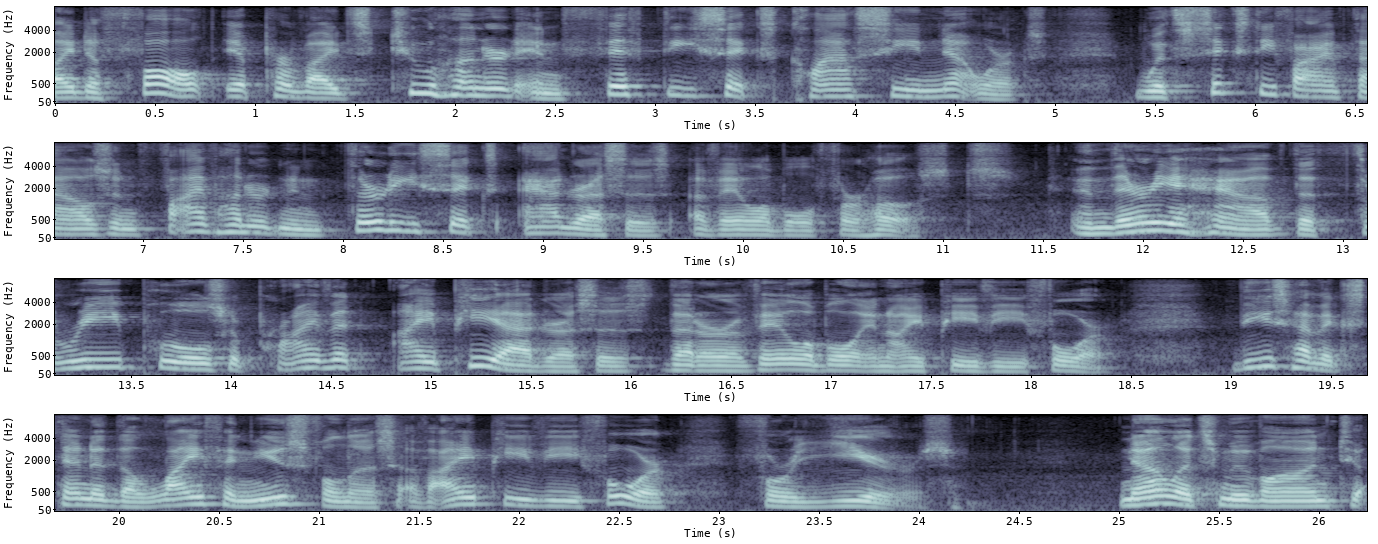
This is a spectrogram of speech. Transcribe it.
By default, it provides 256 Class C networks with 65,536 addresses available for hosts. And there you have the three pools of private IP addresses that are available in IPv4. These have extended the life and usefulness of IPv4 for years. Now let's move on to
